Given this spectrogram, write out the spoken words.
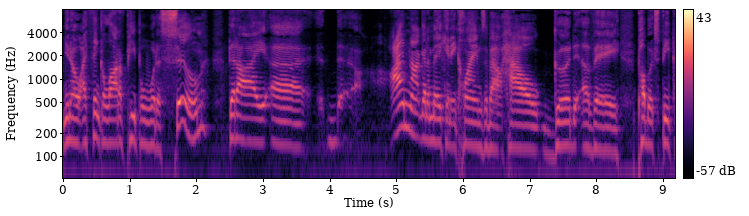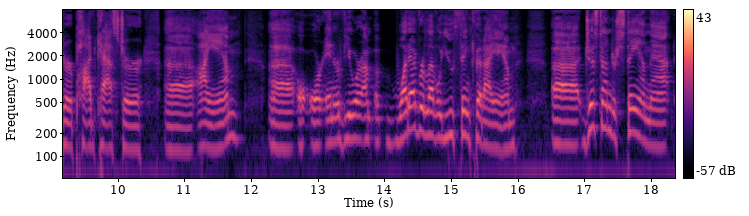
You know, I think a lot of people would assume that I. Uh, I'm not going to make any claims about how good of a public speaker, podcaster uh, I am uh, or, or, interviewer, I'm, uh, whatever level you think that I am, uh, just understand that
